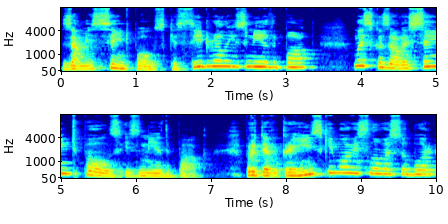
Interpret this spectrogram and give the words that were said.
Замість St. Paul's Cathedral is near the park. Ми сказали St. Paul's is near the park. Проте в українській мові слово собор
